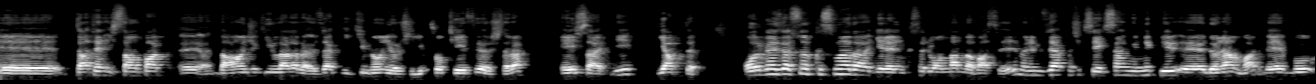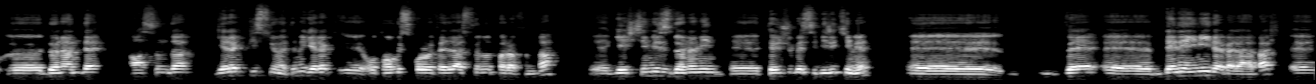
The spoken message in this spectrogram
E, zaten İstanbul Park e, daha önceki yıllarda da özellikle 2010 yarışı gibi çok keyifli yarışlara ev sahipliği yaptı. Organizasyon kısmına da gelelim kısaca ondan da bahsedelim. Önümüzde yaklaşık 80 günlük bir e, dönem var ve bu e, dönemde aslında gerek pist yönetimi gerek e, Otomobil Sporu Federasyonu tarafında e, geçtiğimiz dönemin e, tecrübesi, birikimi e, ve e, deneyimiyle beraber e,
